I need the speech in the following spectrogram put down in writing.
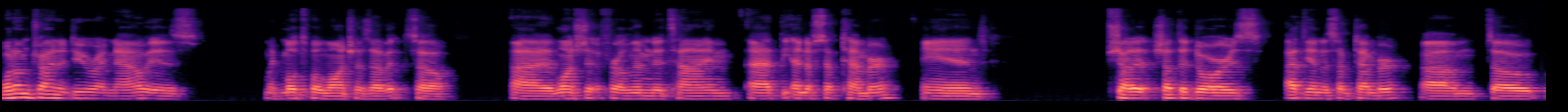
what I'm trying to do right now is like multiple launches of it. So I launched it for a limited time at the end of September and shut it, shut the doors at the end of September. Um, so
